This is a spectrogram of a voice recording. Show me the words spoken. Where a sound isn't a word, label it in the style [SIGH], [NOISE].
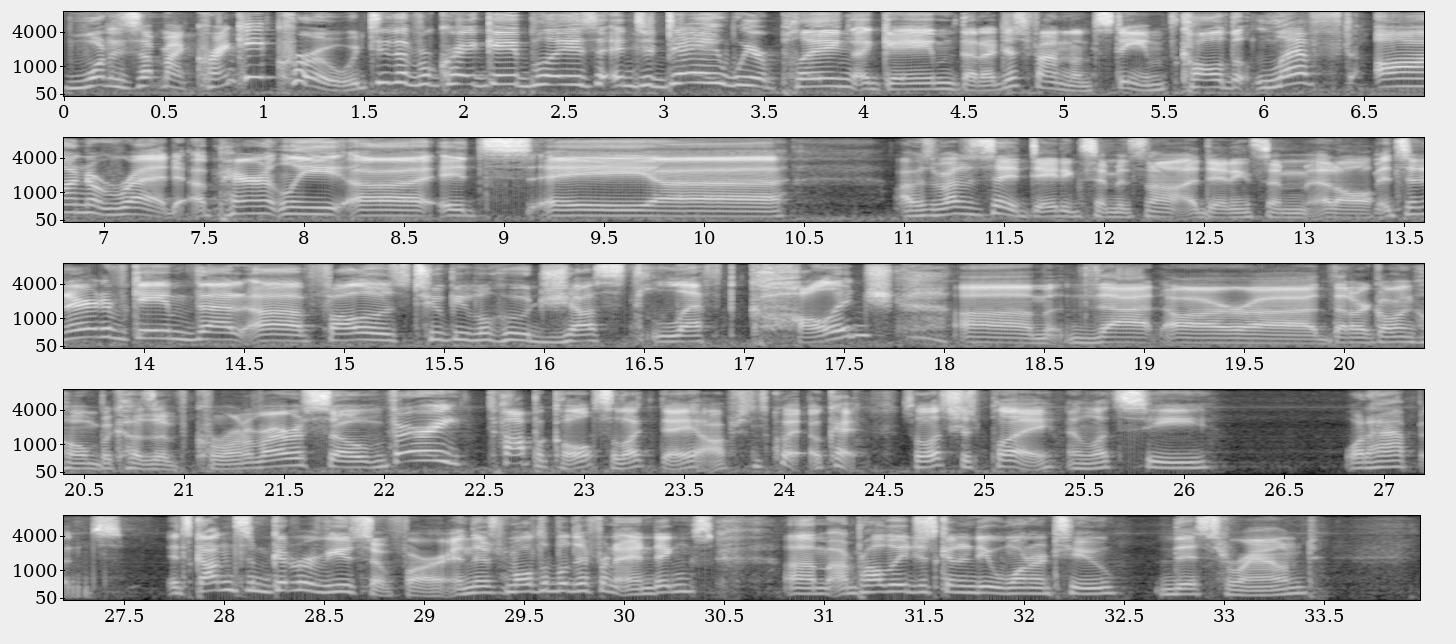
What is up, my cranky crew? It's the Crank Gameplays, and today we are playing a game that I just found on Steam. It's called Left on Read. Apparently, uh, it's a, uh, I was about to say a dating sim. It's not a dating sim at all. It's a narrative game that uh, follows two people who just left college um, that are uh, that are going home because of coronavirus. So very topical. Select day, options quit. Okay, so let's just play and let's see what happens. It's gotten some good reviews so far, and there's multiple different endings. Um, I'm probably just gonna do one or two this round,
